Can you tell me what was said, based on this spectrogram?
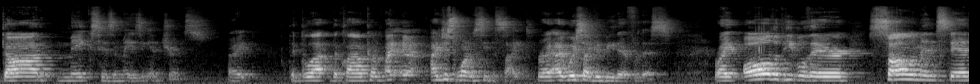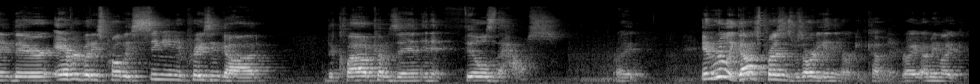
God makes His amazing entrance. Right, the the cloud comes. I I just want to see the sight. Right, I wish I could be there for this. Right, all the people there, Solomon standing there, everybody's probably singing and praising God. The cloud comes in and it fills the house. Right, and really God's presence was already in the Ark of Covenant. Right, I mean like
